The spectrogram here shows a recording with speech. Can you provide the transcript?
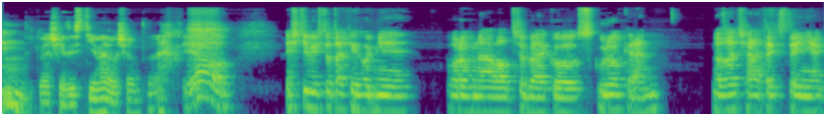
Konečně zjistíme, o čem to je. jo, ještě bych to taky hodně porovnával třeba jako s Kuroken. Na začátek stejně jak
